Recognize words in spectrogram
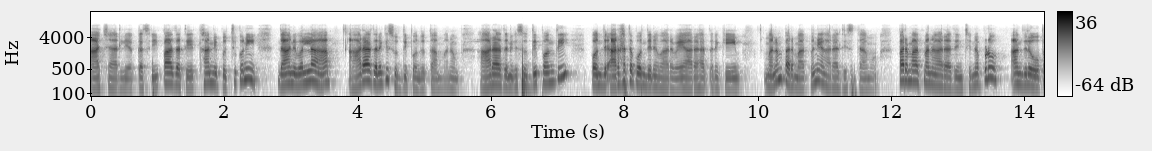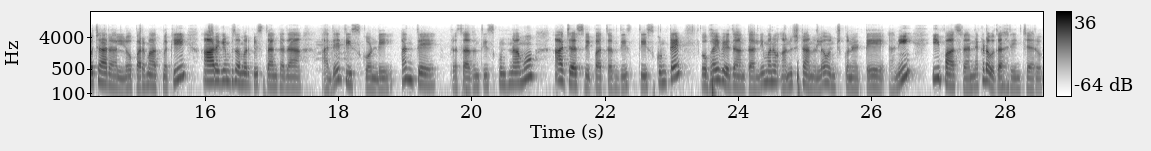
ఆచార్యుల యొక్క శ్రీపాద తీర్థాన్ని పుచ్చుకొని దానివల్ల ఆరాధనకి శుద్ధి పొందుతాం మనం. ఆరాధనకి శుద్ధి పొంది పొంది అర్హత పొందిన వారమే ఆరాధనకి మనం పరమాత్మని ఆరాధిస్తాము. పరమాత్మను ఆరాధించినప్పుడు అందులో ఉపచారాల్లో పరమాత్మకి ఆరగింపు సమర్పిస్తాం కదా అదే తీసుకోండి. అంతే. ప్రసాదం తీసుకుంటున్నాము. ఆచార్య శ్రీపాత్రం తీస్ తీసుకుంటే ఉభయ వేదాంతాల్ని మనం అనుష్ఠానంలో ఉంచుకున్నట్టే అని ఈ పాసరాన్ని అక్కడ ఉదాహరించారు.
